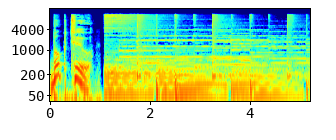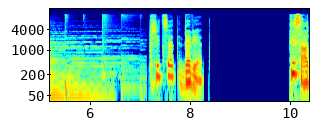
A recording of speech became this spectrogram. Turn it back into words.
بوك تو. třicet devět تسعة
